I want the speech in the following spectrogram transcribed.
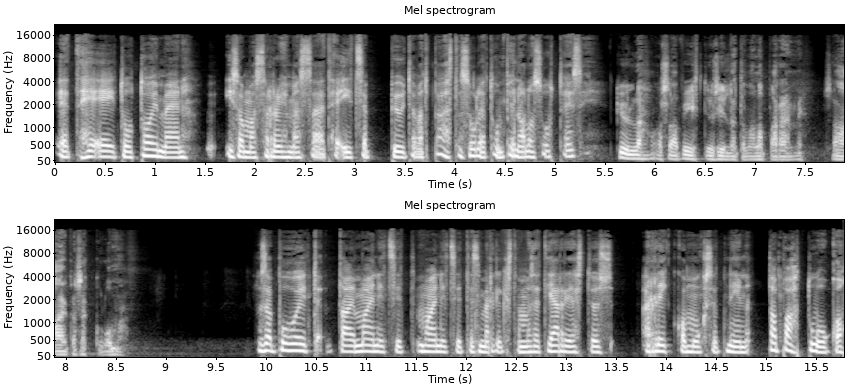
että he ei tule toimeen isommassa ryhmässä, että he itse pyytävät päästä suljetumpiin olosuhteisiin? Kyllä, osa viihtyy sillä tavalla paremmin, saa aikansa kulumaan. No sä puhuit tai mainitsit, mainitsit esimerkiksi tämmöiset järjestysrikkomukset, niin tapahtuuko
